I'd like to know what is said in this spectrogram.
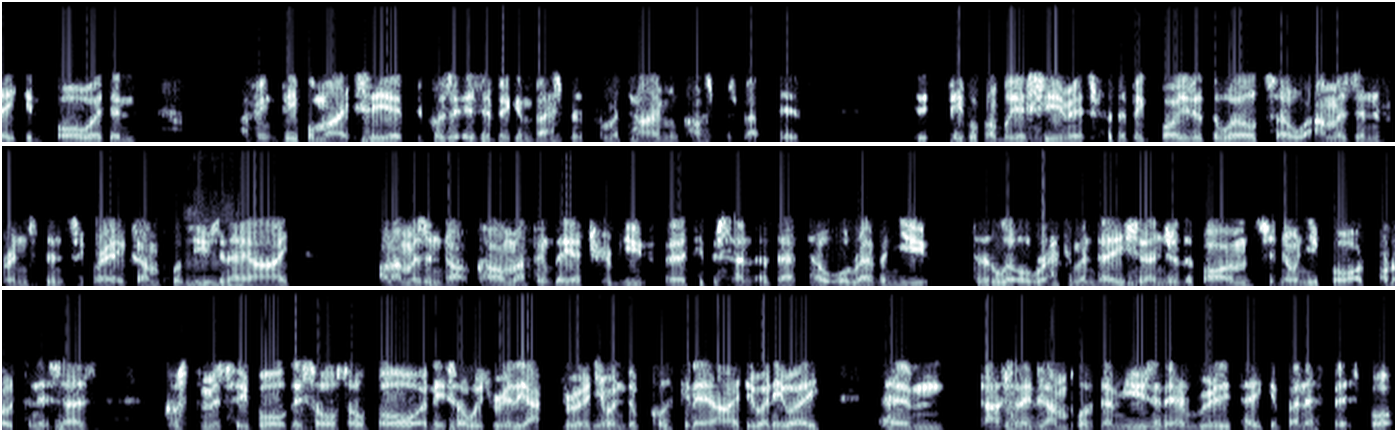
taken forward. And I think people might see it because it is a big investment from a time and cost perspective people probably assume it's for the big boys of the world. So Amazon, for instance, a great example of mm. using AI. On Amazon.com, I think they attribute 30% of their total revenue to the little recommendation engine at the bottom. So you know when you bought a product and it says customers who bought this also bought, and it's always really accurate, and you end up clicking it. I do anyway. Um, that's an example of them using it and really taking benefits. But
